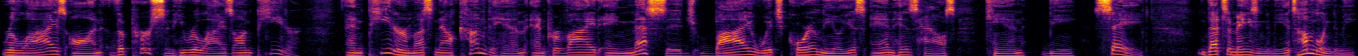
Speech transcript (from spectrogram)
relies on the person. He relies on Peter. And Peter must now come to him and provide a message by which Cornelius and his house can be saved. That's amazing to me. It's humbling to me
